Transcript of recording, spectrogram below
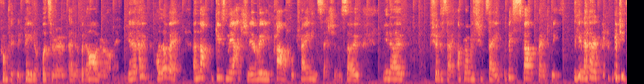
crumpet with peanut butter and a banana on it you know i love it and that gives me actually a really powerful training session so you know should I say? I probably should say a bit of spelt bread with, you know, which is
